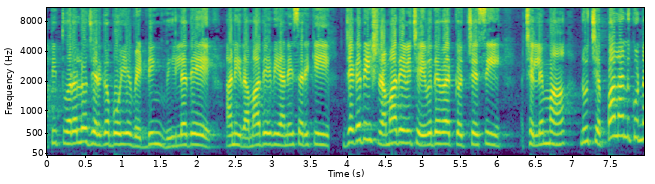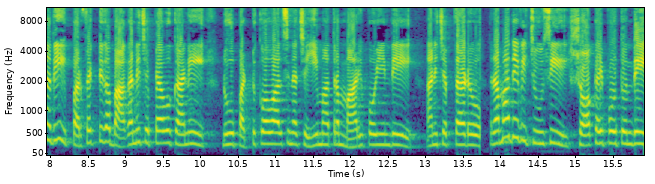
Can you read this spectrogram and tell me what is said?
అతి త్వరలో జరగబోయే వెడ్డింగ్ వీళ్ళదే అని రమాదేవి అనేసరికి జగదీష్ రమాదేవి చేయి వచ్చేసి చెల్లెమ్మ నువ్వు చెప్పాలనుకున్నది పర్ఫెక్ట్గా బాగానే చెప్పావు కానీ నువ్వు పట్టుకోవాల్సిన చెయ్యి మాత్రం మారిపోయింది అని చెప్తాడు. రమాదేవి చూసి షాక్ అయిపోతుంది.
